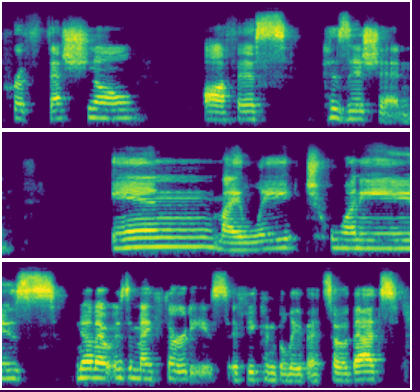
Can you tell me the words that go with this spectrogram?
professional office position in my late 20s. No, that was in my 30s, if you can believe it. So that's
